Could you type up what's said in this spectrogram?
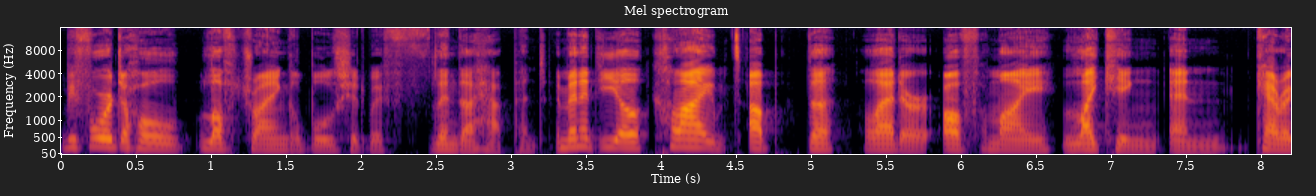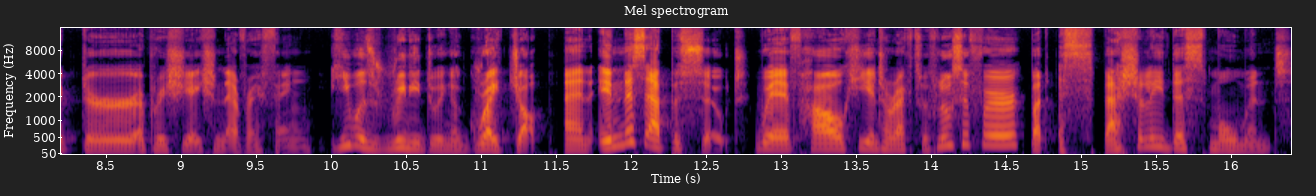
before the whole love triangle bullshit with Linda happened, a minute Amenadiel climbed up the ladder of my liking and character appreciation, everything. He was really doing a great job. And in this episode, with how he interacts with Lucifer, but especially this moment.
